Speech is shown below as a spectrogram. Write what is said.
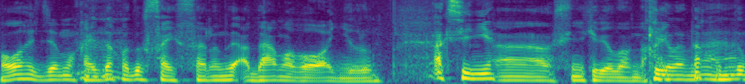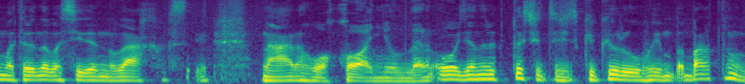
ого хаджаң хайда кудук сайсарыны адамова ойнурун аксинья а Ксения Кирилловна хайда кудук Матрена Васильевна лах нары око ойнулдарын о жанырыкты чүтү күкүрү бартын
